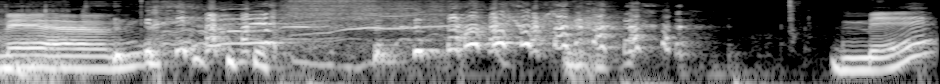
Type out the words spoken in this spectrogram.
Mais. euh, Mais.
